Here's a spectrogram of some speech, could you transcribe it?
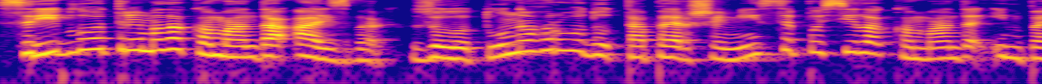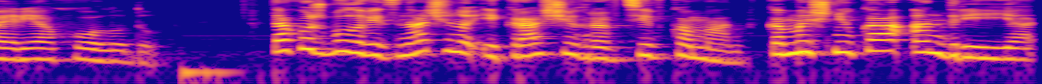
Срібло отримала команда Айсберг, золоту нагороду та перше місце посіла команда Імперія Холоду. Також було відзначено і кращих гравців команд: Камишнюка Андрія,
